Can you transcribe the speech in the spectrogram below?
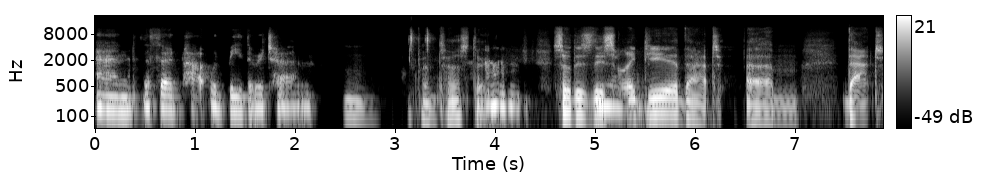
and the third part would be the return. Mm. Fantastic. Um, so there's this yeah. idea that um, that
